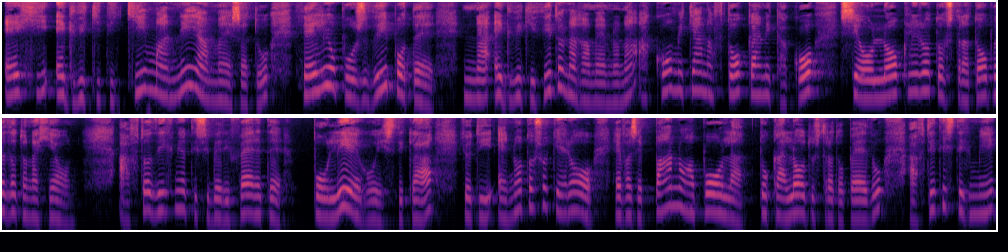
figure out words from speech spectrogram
Έχει εκδικητική μανία μέσα του, θέλει οπωσδήποτε να εκδικηθεί τον Αγαμέμνονα, ακόμη και αν αυτό κάνει κακό σε ολόκληρο το στρατόπεδο των Αχαιών. Αυτό δείχνει ότι συμπεριφέρεται πολύ εγωιστικά και ότι ενώ τόσο καιρό έβαζε πάνω απ' όλα το καλό του στρατοπέδου, αυτή τη στιγμή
